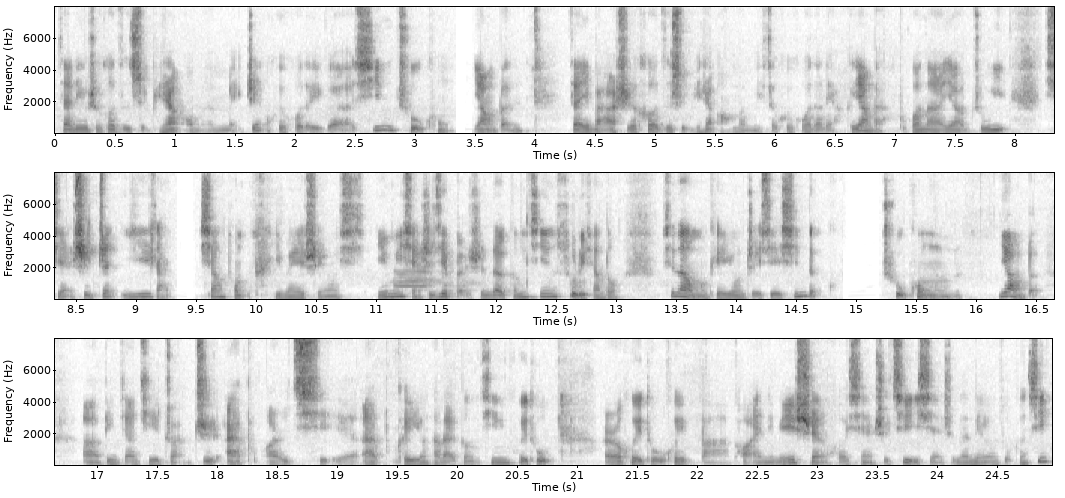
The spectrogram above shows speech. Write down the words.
在六十赫兹水平上，我们每帧会获得一个新触控样本。在一百二十赫兹水平上，我们每次会获得两个样本。不过呢，要注意显示帧依然相同，因为使用因为显示器本身的更新速率相同。现在我们可以用这些新的触控样本啊，并将其转至 App，而且 App 可以用它来更新绘图，而绘图会把 Call Animation 和显示器显示的内容做更新。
